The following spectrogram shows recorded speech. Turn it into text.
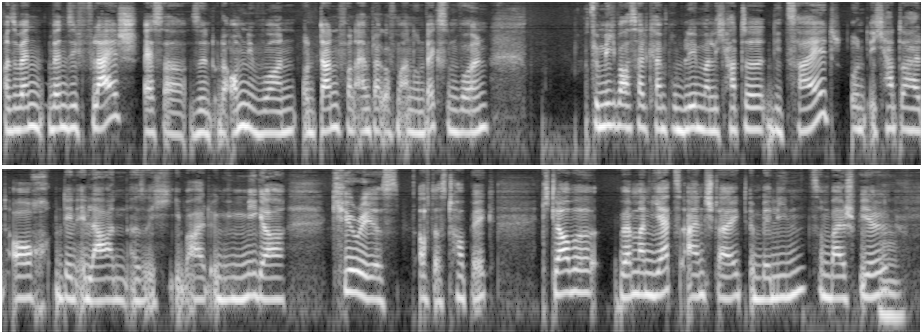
Also wenn, wenn sie Fleischesser sind oder Omnivoren und dann von einem Tag auf den anderen wechseln wollen, für mich war es halt kein Problem, weil ich hatte die Zeit und ich hatte halt auch den Elan. Also ich war halt irgendwie mega curious auf das Topic. Ich glaube, wenn man jetzt einsteigt in Berlin zum Beispiel, ist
